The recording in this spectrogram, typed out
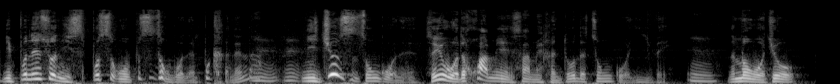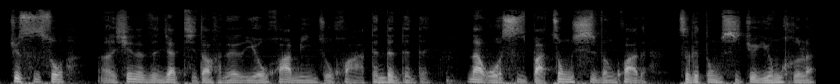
你不能说你是不是我不是中国人，不可能的。嗯嗯，你就是中国人，所以我的画面上面很多的中国意味。嗯，那么我就就是说，呃，现在人家提到很多油画、民族画等等等等，那我是把中西文化的这个东西就融合了，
